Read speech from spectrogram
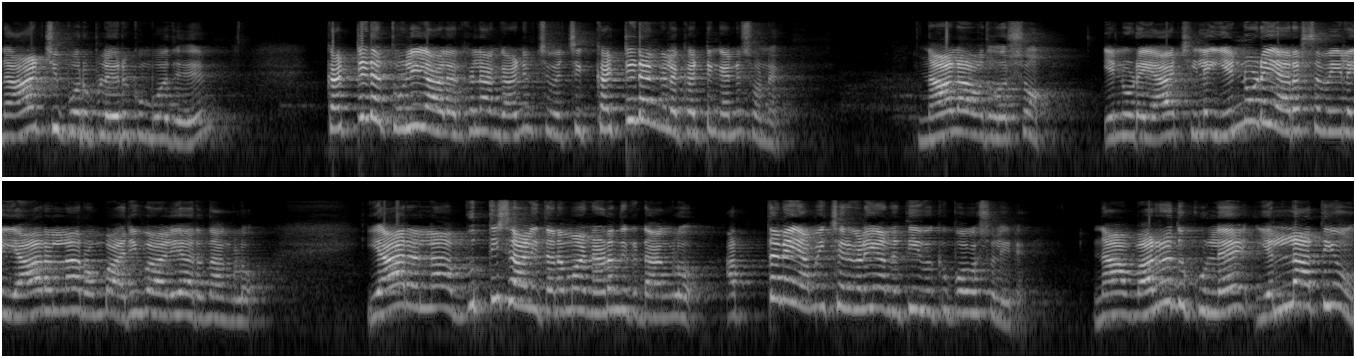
நான் ஆட்சி பொறுப்பில் இருக்கும்போது கட்டிட தொழிலாளர்களை அங்கே அனுப்பிச்சு வச்சு கட்டிடங்களை கட்டுங்கன்னு சொன்னேன். நாலாவது வருஷம் என்னுடைய ஆட்சியில் என்னுடைய அரசவையில் யாரெல்லாம் ரொம்ப அறிவாளியாக இருந்தாங்களோ யாரெல்லாம் புத்திசாலித்தனமாக நடந்துக்கிட்டாங்களோ அத்தனை அமைச்சர்களையும் அந்த தீவுக்கு போக சொல்லிட்டேன். நான் வர்றதுக்குள்ளே எல்லாத்தையும்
